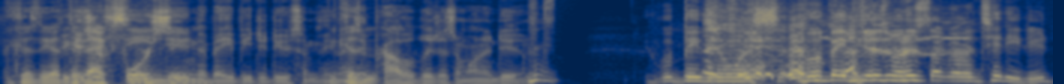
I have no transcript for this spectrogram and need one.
because they got Because the you're forcing dude. the baby to do something Because that it probably doesn't want to do. What baby don't want to? what baby doesn't want to suck on a titty, dude?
